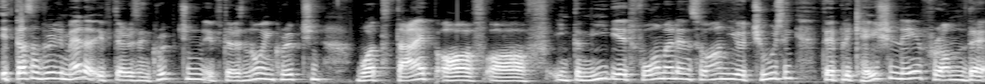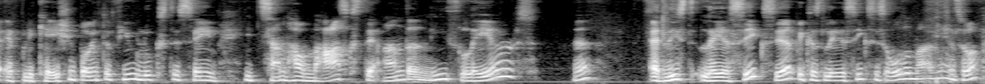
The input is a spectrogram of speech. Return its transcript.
it doesn't really matter if there is encryption, if there is no encryption, what type of, of intermediate format and so on you're choosing. The application layer from the application point of view looks the same. It somehow masks the underneath layers. Yeah? At least layer 6, yeah, because layer 6 is also and so on,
